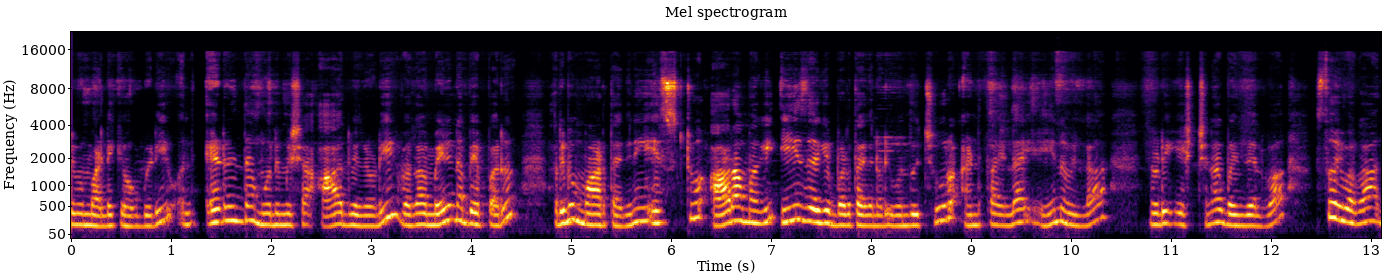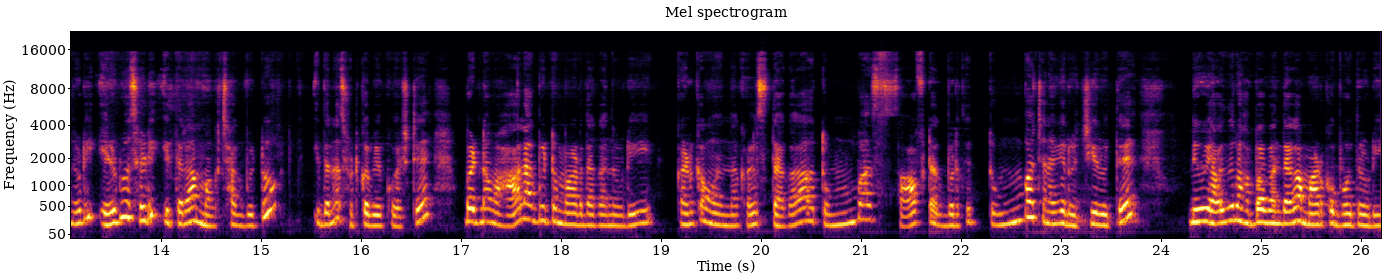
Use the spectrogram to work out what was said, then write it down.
ರಿಮೂವ್ ಮಾಡಲಿಕ್ಕೆ ಹೋಗಬೇಡಿ. ಒಂದು ಎರಡರಿಂದ ಮೂರು ನಿಮಿಷ ಆದಮೇಲೆ ನೋಡಿ ಇವಾಗ ಮೇಲಿನ ಪೇಪರು ರಿಮೂವ್ ಮಾಡ್ತಾ ಇದ್ದೀನಿ. ಎಷ್ಟು ಆರಾಮಾಗಿ ಈಸಿಯಾಗಿ ಬರ್ತಾ ಇದೆ ನೋಡಿ. ಒಂದು ಚೂರು ಅಂಟ್ತಾ ಇಲ್ಲ, ಏನೂ ಇಲ್ಲ. ನೋಡಿ ಎಷ್ಟು ಚೆನ್ನಾಗಿ ಬಂದಿದೆ ಅಲ್ವಾ? ಸೊ ಇವಾಗ ನೋಡಿ ಎರಡೂ ಸೈಡ್ ಈ ಥರ ಮಗ್ಚಾಕ್ಬಿಟ್ಟು ಇದನ್ನು ಸುಟ್ಕೋಬೇಕು ಅಷ್ಟೇ. ಬಟ್ ನಾವು ಹಾಲಾಗ್ಬಿಟ್ಟು ಮಾಡಿದಾಗ ನೋಡಿ, ಕಣ್ಕವನ್ನು ಕಳಿಸಿದಾಗ ತುಂಬ ಸಾಫ್ಟಾಗಿ ಬರುತ್ತೆ. ತುಂಬ ಚೆನ್ನಾಗಿ ರುಚಿ ಇರುತ್ತೆ. ನೀವು ಯಾವುದಾದ್ರು ಹಬ್ಬ ಬಂದಾಗ ಮಾಡ್ಕೋಬಹುದು ನೋಡಿ.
